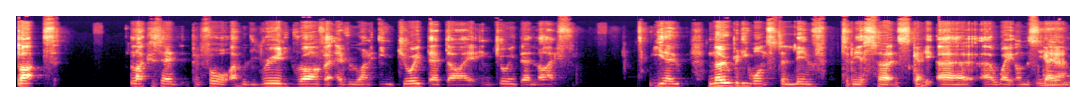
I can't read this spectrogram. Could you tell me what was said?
but like I said before, I would really rather everyone enjoyed their diet, enjoyed their life, you know, nobody wants to live to be a certain scale, uh, uh, weight on the scale. Yeah.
